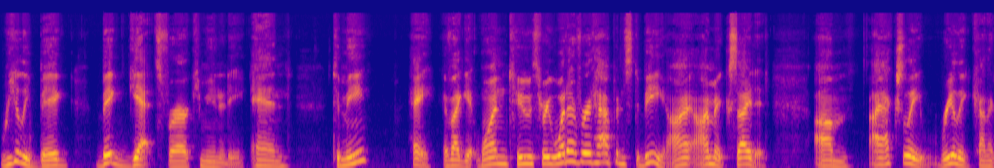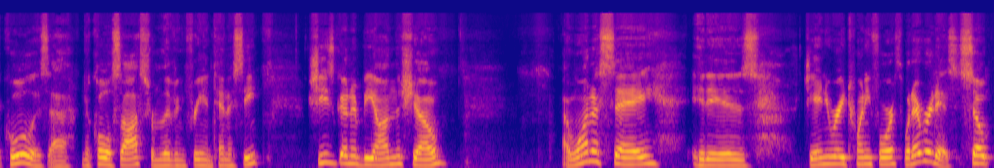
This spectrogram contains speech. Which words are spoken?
really big, big gets for our community. And to me, hey, if I get one, two, three, whatever it happens to be, I, I'm excited. Um, I actually really kind of cool is uh, Nicole Sauce from Living Free in Tennessee. She's going to be on the show. I want to say it is January 24th, whatever it is. So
